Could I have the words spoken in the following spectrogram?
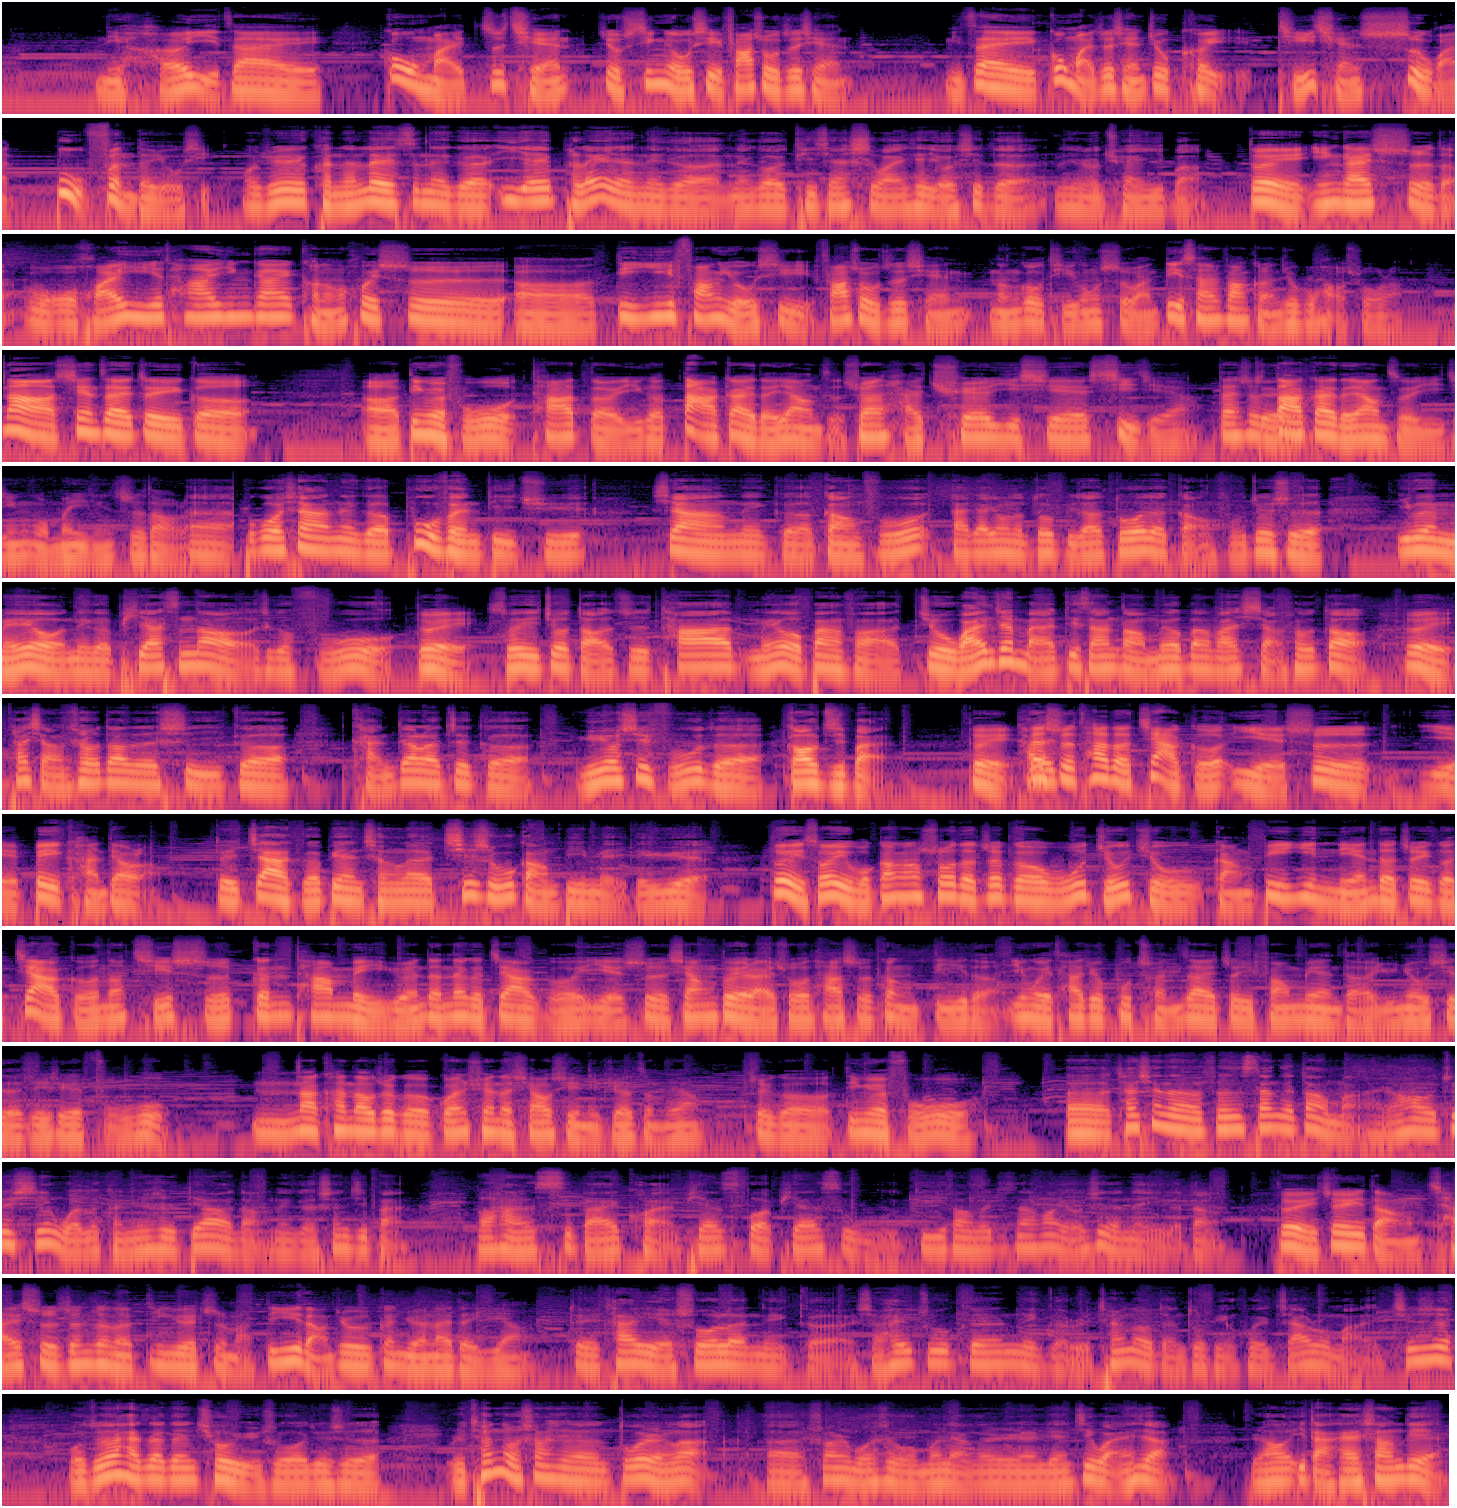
你可以在购买之前，就新游戏发售之前，你在购买之前就可以提前试玩部分的游戏。我觉得可能类似那个 E A Play 的那个能够提前试玩一些游戏的那种权益吧。对，应该是的。我我怀疑它应该可能会是呃第一方游戏发售之前能够提供试玩，第三方可能就不好说了。那现在这一个呃订阅服务，它的一个大概的样子，虽然还缺一些细节啊，但是大概的样子已经我们已经知道了。呃，不过像那个部分地区，像那个港服，大家用的都比较多的港服，就是因为没有那个 PS Now 这个服务，对所以就导致它没有办法就完整版的第三档没有办法享受到，对它享受到的是一个砍掉了这个云游戏服务的高级版，对，但是它的价格也是也被砍掉了。对，价格变成了七十五港币每个月。对，所以我刚刚说的这个五九九港币一年的这个价格呢，其实跟它美元的那个价格也是相对来说它是更低的，因为它就不存在这一方面的云游戏的这些服务。嗯，那看到这个官宣的消息，你觉得怎么样？这个订阅服务，呃，它现在分三个档嘛，然后最吸引我的肯定是第二档那个升级版，包含四百款 PS4、PS5 第一方和第三方游戏的那一个档。对这一档才是真正的订阅制嘛，第一档就是跟原来的一样。对，他也说了那个小黑猪跟那个 Returnal 等作品会加入嘛。其实我昨天还在跟秋雨说，就是 Returnal 上线多人了，呃，双人模式我们两个人联机玩一下，然后一打开商店，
